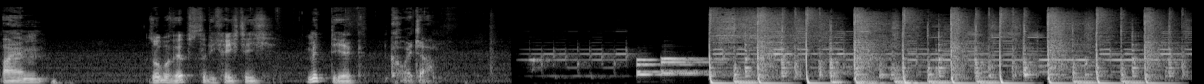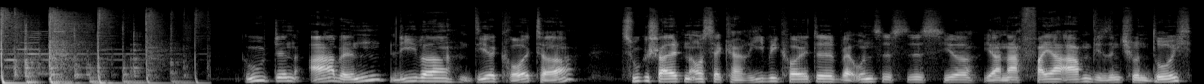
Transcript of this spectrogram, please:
beim So bewirbst du dich richtig mit Dirk Kräuter. Guten Abend, lieber Dirk Kräuter zugeschalten aus der Karibik heute. Bei uns ist es hier ja nach Feierabend, wir sind schon durch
